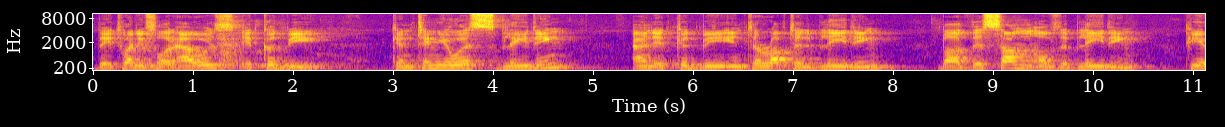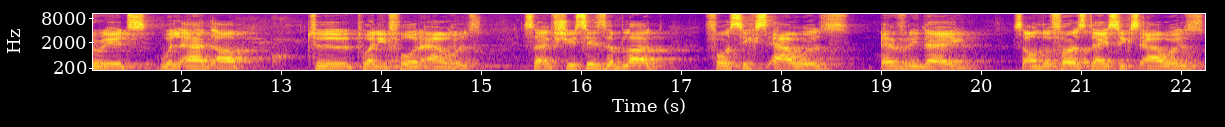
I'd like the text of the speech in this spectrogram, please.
the 24 hours? It could be continuous bleeding and it could be interrupted bleeding, but the sum of the bleeding periods will add up to 24 hours. So if she sees the blood for six hours every day, so on the first day, six hours,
